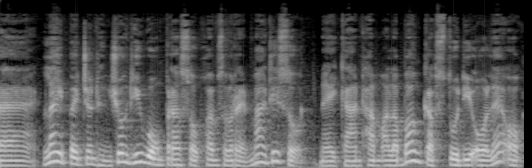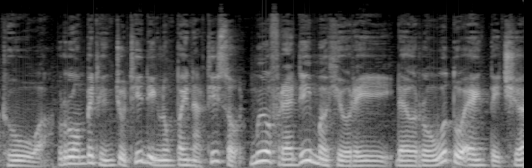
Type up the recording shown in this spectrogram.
แรกๆ ไล่ไปจนถึงช่วงที่วงประสบความสำเร็จมากที่สุด ในการทำอัลบั้มกับสตูดิโอและออกทัวร์รวมไปถึงจุดที่ดิ่งลงไปหนักที่สุด เมื่อเฟรดดี้เมอร์คิวรีได้รู้ว่าตัวเองติดเชื้อ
